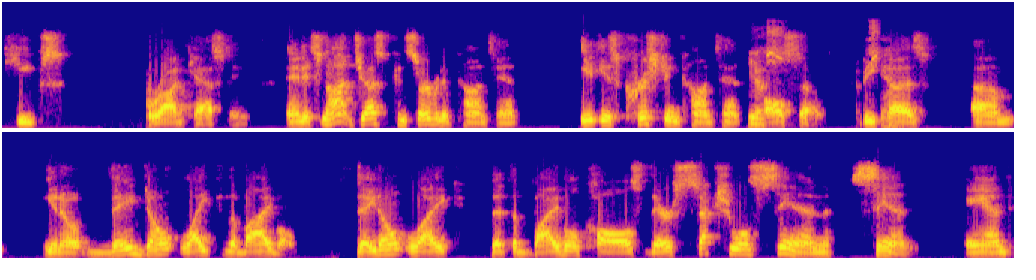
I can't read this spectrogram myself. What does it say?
keeps broadcasting. And it's not just conservative content, it is Christian content yes. also, Absolutely. because, um, you know, they don't like the Bible. They don't like that the Bible calls their sexual sin sin. And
